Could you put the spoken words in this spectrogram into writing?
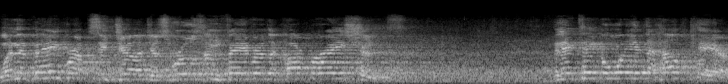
When the bankruptcy judges rules in favor of the corporations, and they take away the health care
